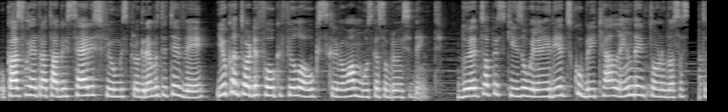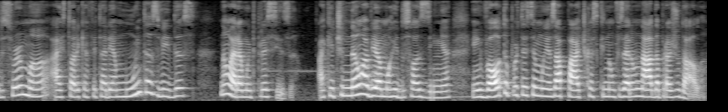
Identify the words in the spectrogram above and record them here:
O caso foi retratado em séries, filmes, programas de TV, e o cantor de folk Phil Oakes escreveu uma música sobre o incidente. Durante sua pesquisa, William iria descobrir que a lenda em torno do assassinato de sua irmã, a história que afetaria muitas vidas, não era muito precisa. A Kitty não havia morrido sozinha, envolta por testemunhas apáticas que não fizeram nada para ajudá-la.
